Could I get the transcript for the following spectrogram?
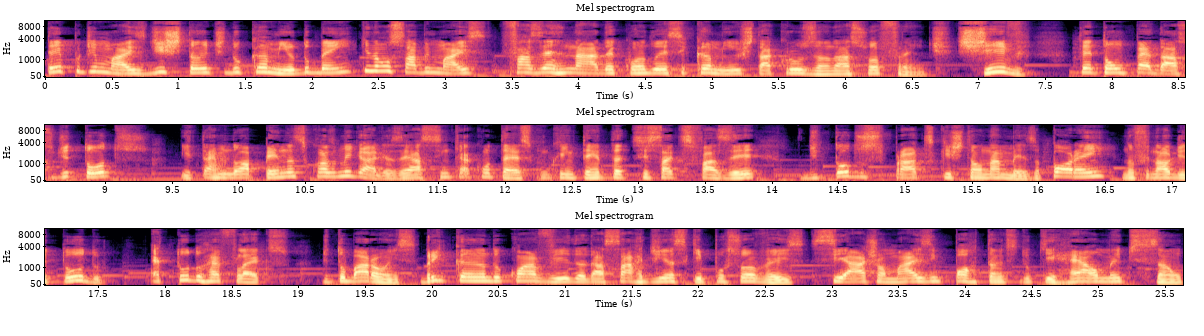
tempo demais distante do caminho do bem, que não sabe mais fazer nada quando esse caminho está cruzando à sua frente. Shiv tentou um pedaço de todos e terminou apenas com as migalhas. É assim que acontece com quem tenta se satisfazer de todos os pratos que estão na mesa. Porém, no final de tudo, é tudo reflexo de tubarões, brincando com a vida das sardinhas que, por sua vez, se acham mais importantes do que realmente são,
